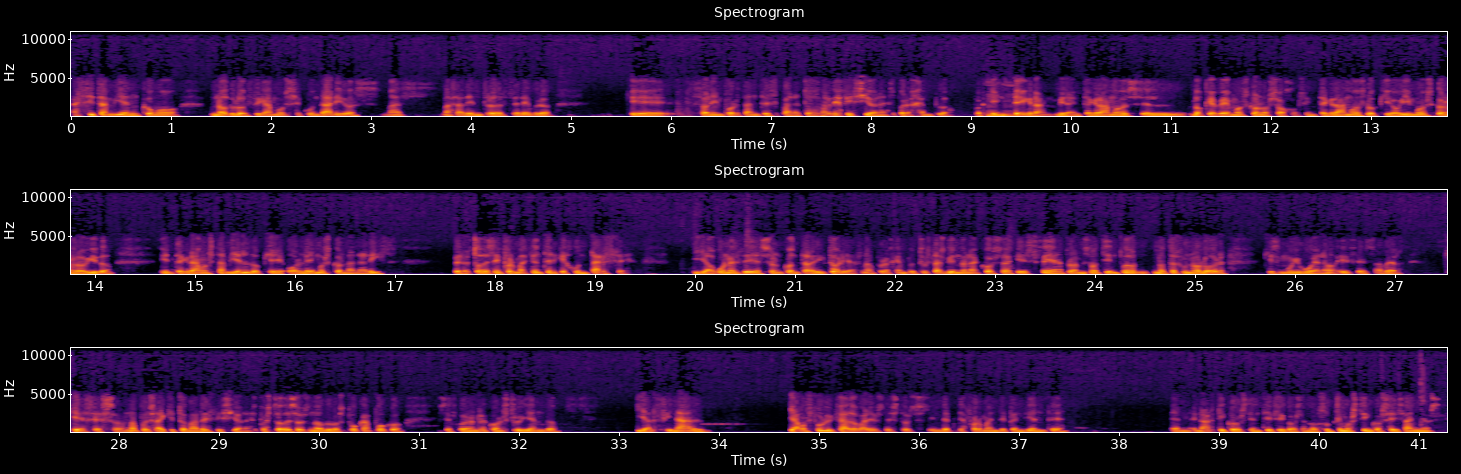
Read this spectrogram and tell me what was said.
Así también como nódulos, digamos, secundarios, más, más adentro del cerebro, que son importantes para tomar decisiones, por ejemplo, porque integran, mira, integramos lo que vemos con los ojos, integramos lo que oímos con el oído, integramos también lo que olemos con la nariz, pero toda esa información tiene que juntarse y algunas de ellas son contradictorias, ¿no? Por ejemplo, tú estás viendo una cosa que es fea, pero al mismo tiempo notas un olor que es muy bueno y dices, a ver, ¿qué es eso? ¿No? Pues hay que tomar decisiones. Pues todos esos nódulos poco a poco se fueron reconstruyendo y al final ya hemos publicado varios de estos de, forma independiente en, artículos científicos en los últimos cinco o seis años,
